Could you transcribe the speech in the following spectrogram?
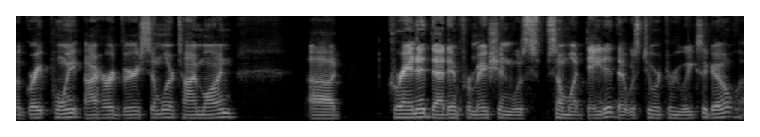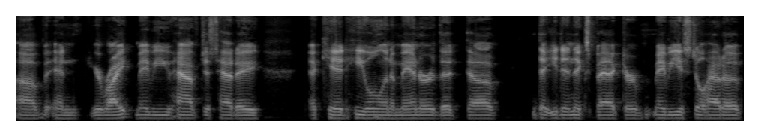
a great point. I heard very similar timeline. Uh, granted, that information was somewhat dated. That was two or three weeks ago. Uh, and you're right. Maybe you have just had a a kid heal in a manner that uh, that you didn't expect, or maybe you still had a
